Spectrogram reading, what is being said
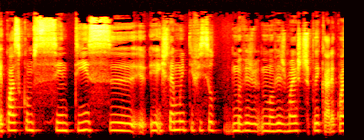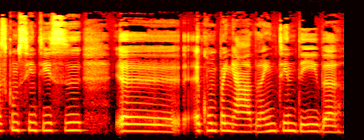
é quase como se sentisse. Isto é muito difícil, uma vez, uma vez mais, de explicar. É quase como se sentisse uh, acompanhada, entendida,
